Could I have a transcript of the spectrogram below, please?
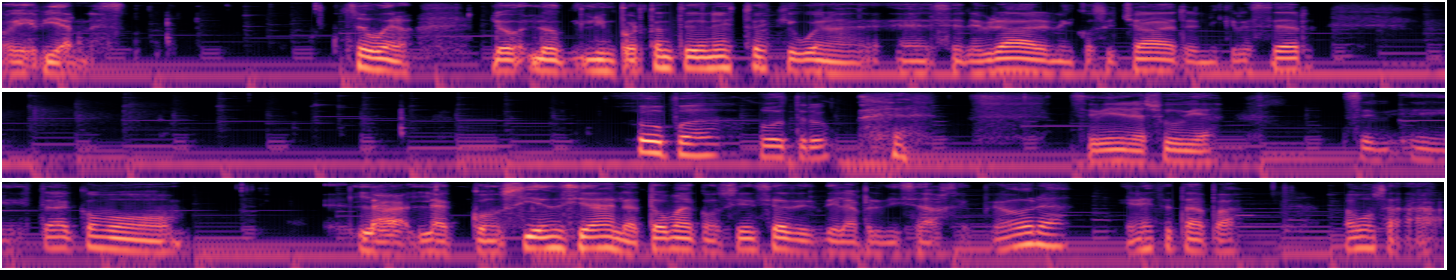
Hoy es viernes. Entonces, bueno, lo, lo, importante en esto es que, bueno, en el celebrar, en el cosechar, en el crecer, Opa, otro. se viene la lluvia. Eh, está como la, conciencia, la toma de conciencia del aprendizaje. Pero ahora, en esta etapa, vamos a,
